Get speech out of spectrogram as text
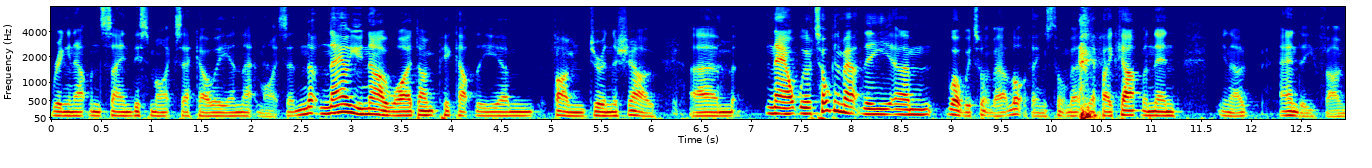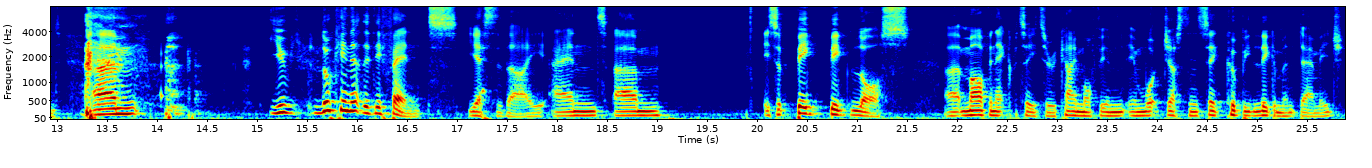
ringing up and saying this mic's echoey and that mic's. And now you know why I don't pick up the um, phone during the show. Now we were talking about the um, well, we are talking about a lot of things. Talking about the FA Cup, and then you know Andy phoned. Um, you looking at the defence yesterday, and um, it's a big, big loss. Uh, Marvin Ekpiteta, who came off in, in what Justin said could be ligament damage.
